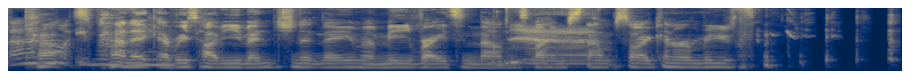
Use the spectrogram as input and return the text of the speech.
not Kat's even panic gonna- every time you mention a name, and me writing down the Yeah. timestamps so I can remove them.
